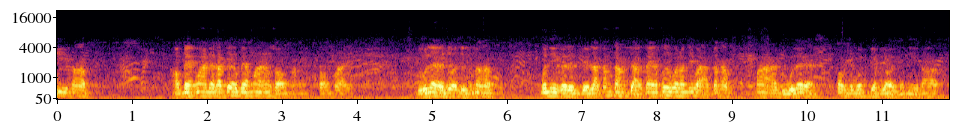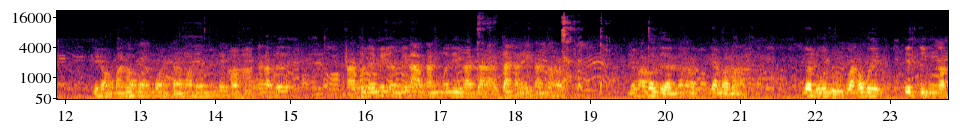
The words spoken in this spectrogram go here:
ทีนะครับ เอาแบ่งมานะครับเด้อแบ่งมาทั้งสองฝั่งสองฝ่ายดูแลทั่วถึงนะครับเมื่อนี้ก็ได้รับคำสั่งจากนายอำเภอวรานิวาสนะครับ มาดูแลความสงบเรียบร้อยเมื่อนี้นะครับพี่น้องบ้านเฮาม่วนม่วนกันม่วนไม่ได้ขอผิดนะครับเด้ออ่าคนใดไม่เรื่องไม่เล่าวกันเมื่อนี้ก็จะจัดให้กันนะครับอย่ามาบ่เตือนนะครับอย่าประมาทอย่าดูถูกว่าเขาเป็นเท็จจริงครับ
